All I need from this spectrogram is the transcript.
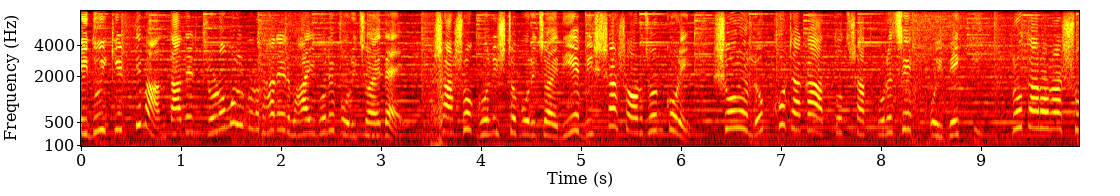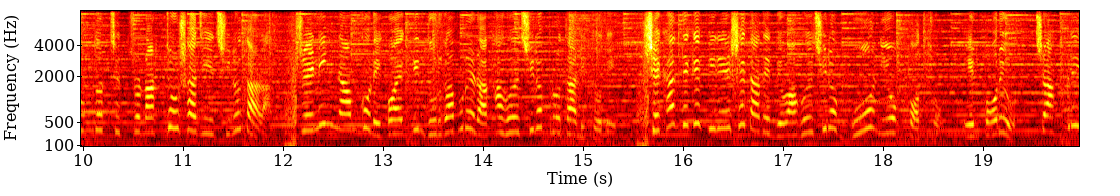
এই দুই কীর্তিমান তাদের তৃণমূল প্রধানের ভাই বলে পরিচয় দেয়। শাসক ঘনিষ্ঠ পরিচয় দিয়ে বিশ্বাস অর্জন করে ষোলো লক্ষ টাকা আত্মসাৎ করেছে ওই ব্যক্তি। প্রতারণার সুন্দর চিত্রনাট্যও সাজিয়েছিল তারা। ট্রেনিং নাম করে কয়েকদিন দুর্গাপুরে রাখা হয়েছিল প্রতারিতদের। সেখান থেকে ফিরে এসে তাদের দেওয়া হয়েছিল ভুয়ো নিয়োগপত্র। এরপরেও চাকরি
